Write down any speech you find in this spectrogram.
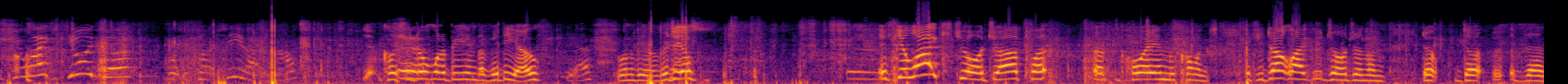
If you like Georgia, what you can't see right now. Yeah, because you Uh, don't want to be in the video. Yeah. You want to be in the video. Uh, If you like Georgia, put uh, put it in the comments. If you don't like Georgia, then don't, don't then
